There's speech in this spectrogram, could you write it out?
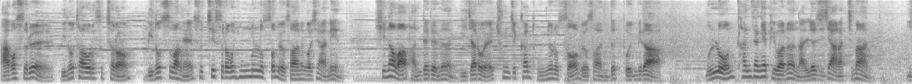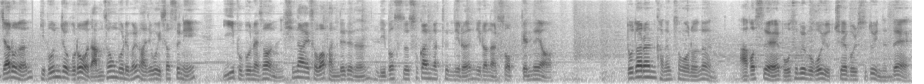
아거스를 미노타우루스처럼 미노스 왕의 수치스러운 흉물로서 묘사하는 것이 아닌 신화와 반대되는 이자로의 충직한 동료로서 묘사한 듯 보입니다. 물론 탄생의 비화는 알려지지 않았지만 이자로는 기본적으로 남성 모림을 가지고 있었으니 이 부분에선 신화에서와 반대되는 리버스 수간 같은 일은 일어날 수 없겠네요. 또 다른 가능성으로는 아거스의 모습을 보고 유추해 볼 수도 있는데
